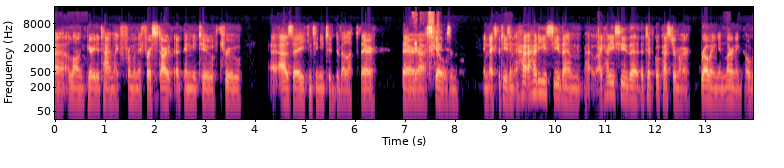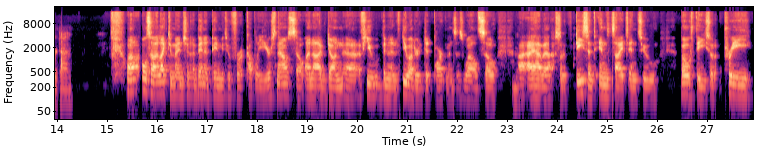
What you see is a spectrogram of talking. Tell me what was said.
uh, a long period of time, like from when they first start at PinMeTo through uh, as they continue to develop their their yeah. uh, skills and, and expertise. And how, how do you see them, like how do you see the, the typical customer growing and learning over time? Well, also I like to mention I've been at PinMeTo for a couple of years now. So, and I've done uh, a few, been in a few other departments as well. So, mm-hmm. I, I, have a sort of decent insight into both the sort of pre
